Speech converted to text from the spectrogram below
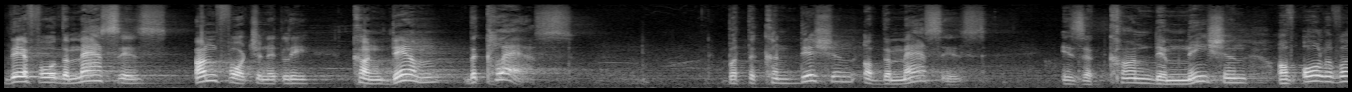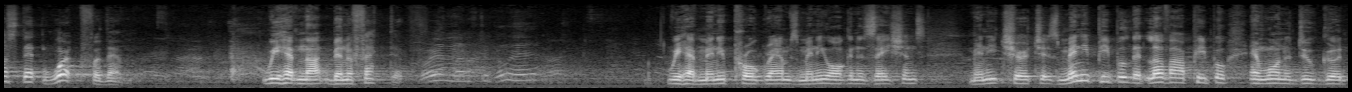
therefore, the masses, unfortunately, condemn the class. But the condition of the masses is a condemnation of all of us that work for them. We have not been effective. Go ahead, Minister. Go ahead. We have many programs, many organizations, many churches, many people that love our people and want to do good,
